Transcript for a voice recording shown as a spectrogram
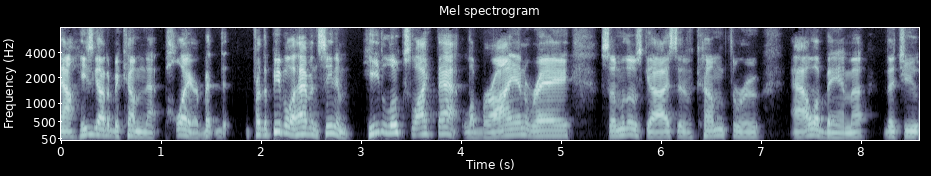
Now he's got to become that player. But th- for the people that haven't seen him, he looks like that. LaBryan Ray, some of those guys that have come through Alabama that you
